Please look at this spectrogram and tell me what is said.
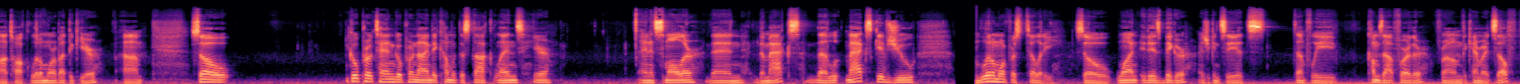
I'll talk a little more about the gear. Um, so GoPro 10, GoPro 9, they come with the stock lens here. And it's smaller than the Max. The Max gives you a little more versatility. So one, it is bigger. As you can see, it's definitely comes out further from the camera itself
